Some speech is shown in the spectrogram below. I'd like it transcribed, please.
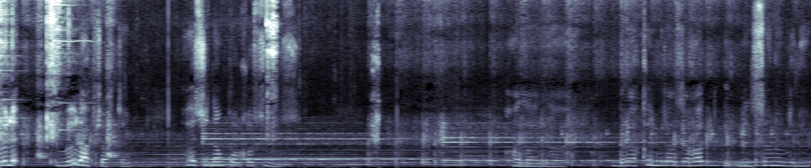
böyle böyle yapacaktım. Her şeyden korkuyorsunuz. Allah Allah. Bırakın biraz rahat insan öldüreyim.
